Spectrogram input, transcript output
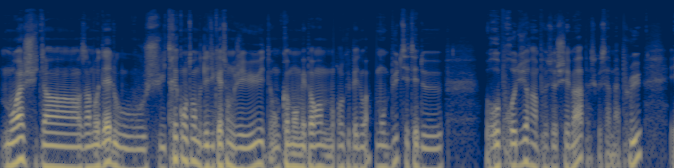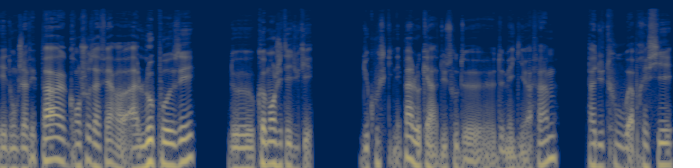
moi, je suis dans un modèle où je suis très content de l'éducation que j'ai eue et donc comment mes parents m'ont occupé de moi. Mon but, c'était de reproduire un peu ce schéma parce que ça m'a plu et donc j'avais pas grand chose à faire euh, à l'opposé de comment j'étais éduqué. Du coup, ce qui n'est pas le cas du tout de, de Meggy, ma femme. Pas du tout apprécié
